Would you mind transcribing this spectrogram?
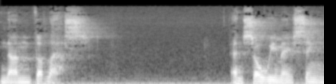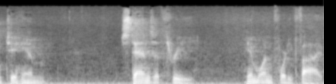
nonetheless. And so we may sing to him. Stanza 3, hymn 145.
